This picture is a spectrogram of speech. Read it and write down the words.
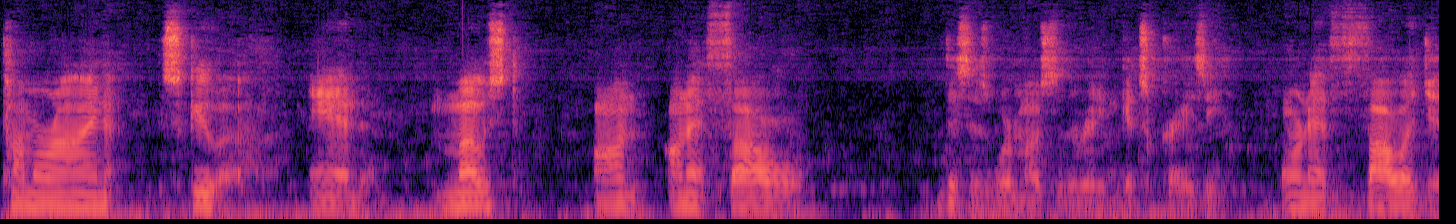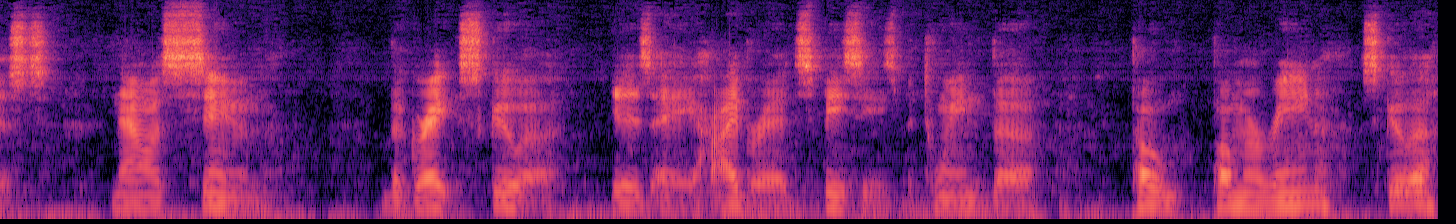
Pomeranian skua and most on ornithol this is where most of the reading gets crazy ornithologists now assume the great skua is a hybrid species between the po Pomeranian skua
